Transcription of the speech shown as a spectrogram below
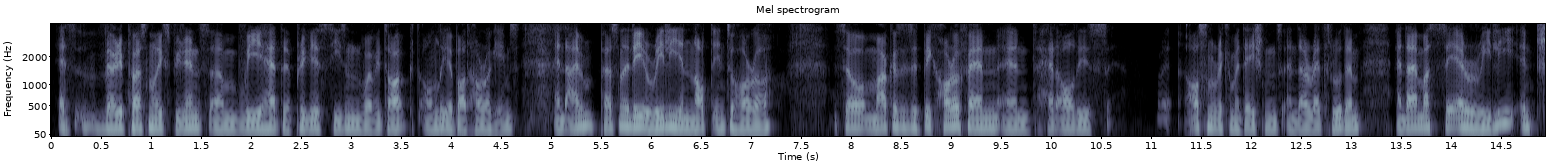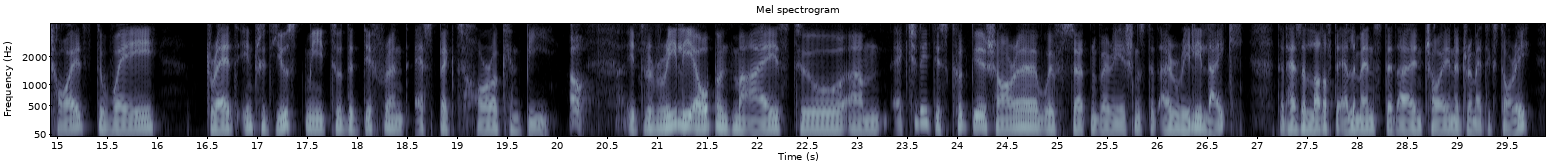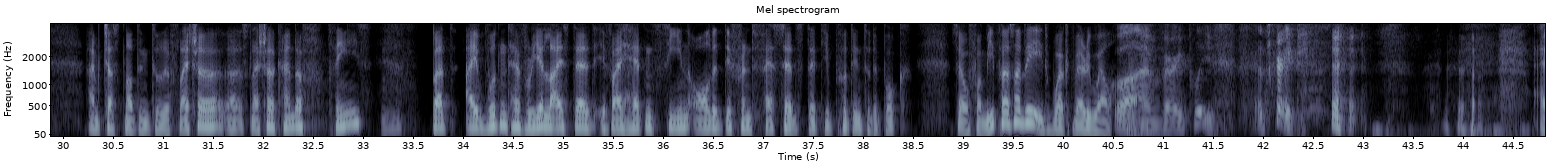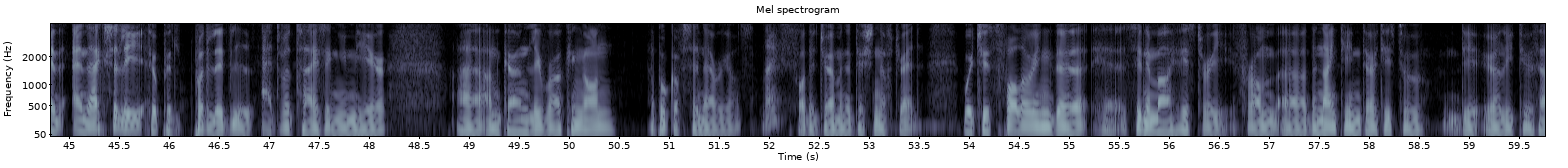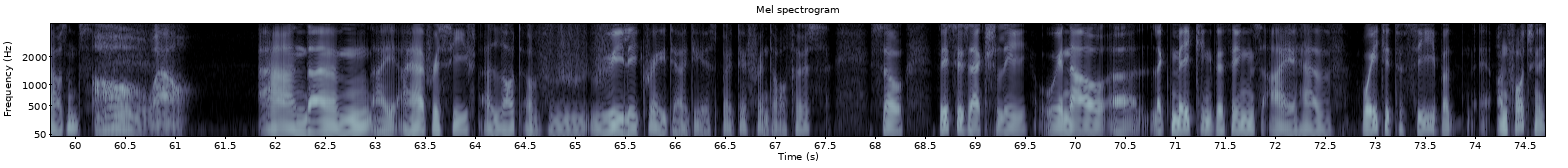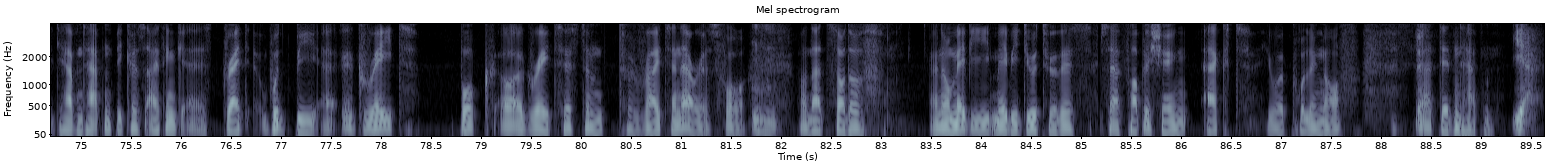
As very personal experience, um, we had a previous season where we talked only about horror games, and I'm personally really not into horror. So Marcus is a big horror fan and had all these awesome recommendations and I read through them. And I must say, I really enjoyed the way Dread introduced me to the different aspects horror can be. Oh, nice. it really opened my eyes to um, actually, this could be a genre with certain variations that I really like, that has a lot of the elements that I enjoy in a dramatic story. I'm just not into the slasher, uh, slasher kind of thingies. Mm-hmm but I wouldn't have realized that if I hadn't seen all the different facets that you put into the book. So for me personally, it worked very well. Well, I'm very pleased. That's great. and and actually, to put put a little advertising in here, uh, I'm currently working on a book of scenarios Nice. for the German edition of Dread, which is following the uh, cinema history from uh, the 1930s to the early 2000s. Oh, wow. And um, I, I have received a lot of r- really great ideas by different authors. So this is actually we're now uh, like making the things I have waited to see, but uh, unfortunately it haven't happened because I think uh, Dread would be a, great book or a great system to write scenarios for. Well, that's sort of I know maybe maybe due to this self-publishing act you were pulling off, that didn't happen. Yeah.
